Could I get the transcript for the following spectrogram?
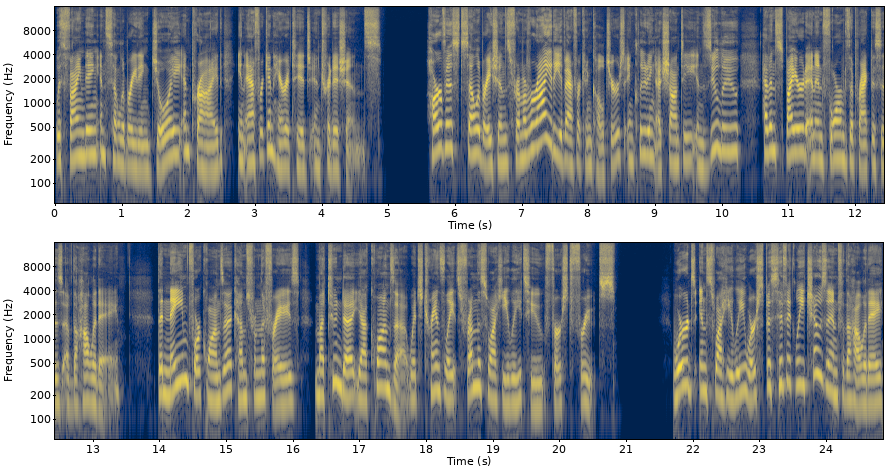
with finding and celebrating joy and pride in African heritage and traditions. Harvest celebrations from a variety of African cultures, including Ashanti and Zulu, have inspired and informed the practices of the holiday. The name for Kwanzaa comes from the phrase Matunda ya Kwanza, which translates from the Swahili to first fruits. Words in Swahili were specifically chosen for the holiday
